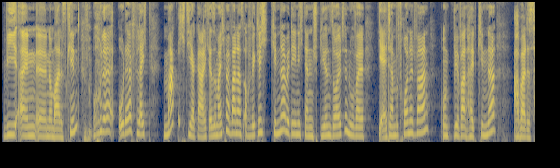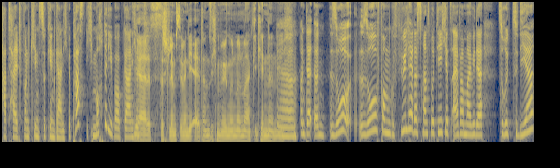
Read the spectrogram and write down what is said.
wie ein äh, normales Kind. Oder, oder vielleicht mag ich die ja gar nicht. Also manchmal waren das auch wirklich Kinder, mit denen ich dann spielen sollte, nur weil die Eltern befreundet waren und wir waren halt Kinder. Aber das hat halt von Kind zu Kind gar nicht gepasst. Ich mochte die überhaupt gar nicht. Ja, das ist das Schlimmste, wenn die Eltern sich mögen und man mag die Kinder nicht. Ja. und, da, und so, so vom Gefühl her, das transportiere ich jetzt einfach mal wieder zurück zu dir,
